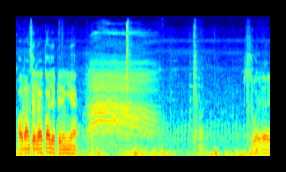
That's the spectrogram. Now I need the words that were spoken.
พอดันเสร็จแล้วก็จะเป็นอย่างนี้ฮะสวยเลย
